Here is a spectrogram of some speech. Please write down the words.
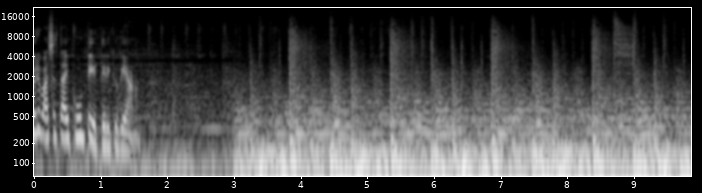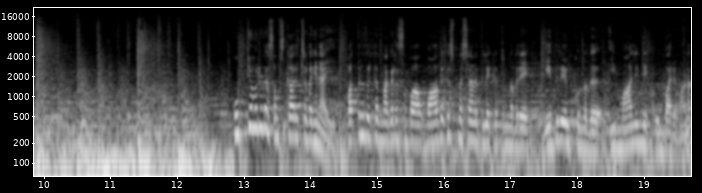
ഒരു വശത്തായി കൂട്ടിയിട്ടിരിക്കുകയാണ്. ഉറ്റവരുടെ സംസ്കാര ചടങ്ങിനായി പത്തനംതിട്ട നഗരസഭ വാതക ശ്മശാനത്തിലേക്ക് എത്തുന്നവരെ എതിരേൽക്കുന്നത് ഈ മാലിന്യ കൂമ്പാരമാണ്.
